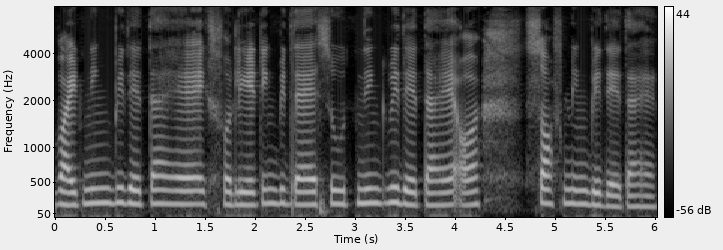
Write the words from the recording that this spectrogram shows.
वाइटनिंग भी देता है एक्सफोलिएटिंग भी देता है सूथनिंग भी देता है और सॉफ्टनिंग भी देता है।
